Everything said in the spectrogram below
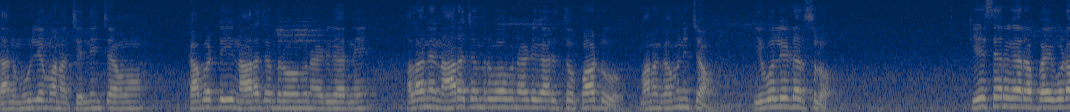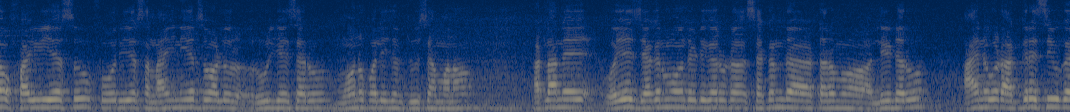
దాని మూల్యం మనం చెల్లించాము. కాబట్టి నారా చంద్రబాబు నాయుడు గారిని అలానే నారా చంద్రబాబు నాయుడు గారితో పాటు మనం గమనించాం యువ లీడర్స్లో. కేసీఆర్ గారి అబ్బాయి కూడా five years four years nine years వాళ్ళు రూల్ చేశారు. మోనోపలిజం చూసాం మనం. అట్లానే వైఎస్ జగన్మోహన్ రెడ్డి గారు కూడా సెకండ్ టర్మ్ లీడరు. ఆయన కూడా అగ్రెసివ్గా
